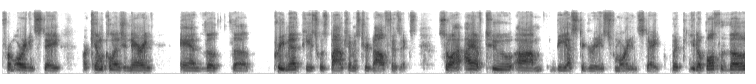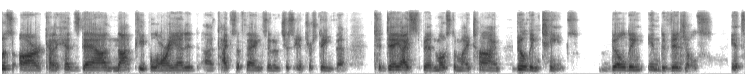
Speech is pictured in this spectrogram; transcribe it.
from Oregon State are chemical engineering and the, the pre-med piece was biochemistry, biophysics. So I have two um, BS degrees from Oregon State, but you know both of those are kind of heads down, not people-oriented uh, types of things, and it's just interesting that today I spend most of my time building teams, building individuals. It's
